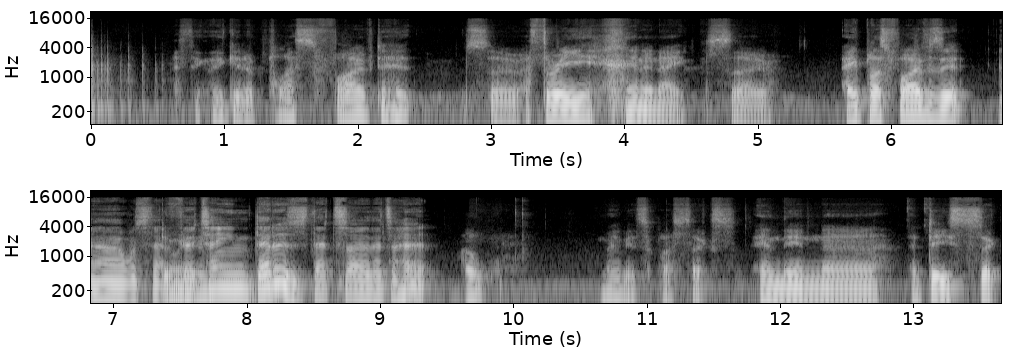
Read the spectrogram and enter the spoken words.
I think they get a plus five to hit. So a three and an eight. So eight plus five is it? Uh, what's that? Thirteen. That is. That's a that's a hit. Oh, maybe it's a plus six. And then uh, a d6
